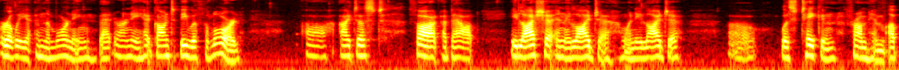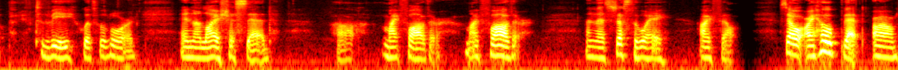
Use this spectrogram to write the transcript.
early in the morning that Ernie had gone to be with the Lord, uh, I just thought about Elisha and Elijah when Elijah uh, was taken from him up to be with the Lord. And Elisha said, uh, My father, my father. And that's just the way I felt. So I hope that um,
